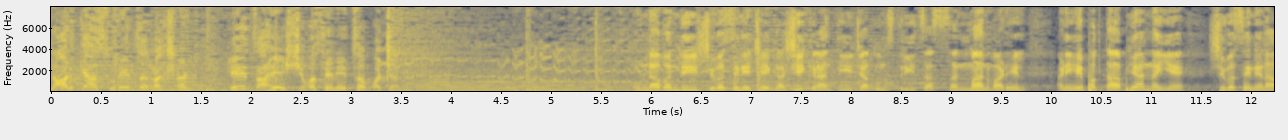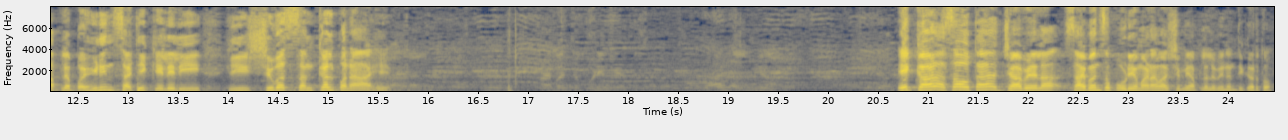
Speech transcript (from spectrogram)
लाडक्या सुनेचं रक्षण हेच आहे शिवसेनेचं वचन. हुंडाबंदी शिवसेनेची एक अशी क्रांती ज्यातून स्त्रीचा सन्मान वाढेल आणि हे फक्त अभियान नाहीये शिवसेनेनं आपल्या बहिणींसाठी केलेली ही शिवसंकल्पना आहे. एक काळ असा होता ज्या वेळेला साहेबांचं पोडियम आणावं अशी मी आपल्याला विनंती करतो.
